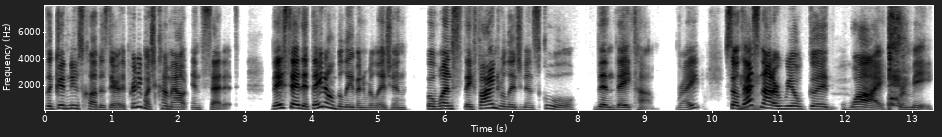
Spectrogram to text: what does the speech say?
the Good News Club is there. They pretty much come out and said it. They say that they don't believe in religion, but once they find religion in school, then they come, right? So that's mm-hmm. not a real good why for me.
